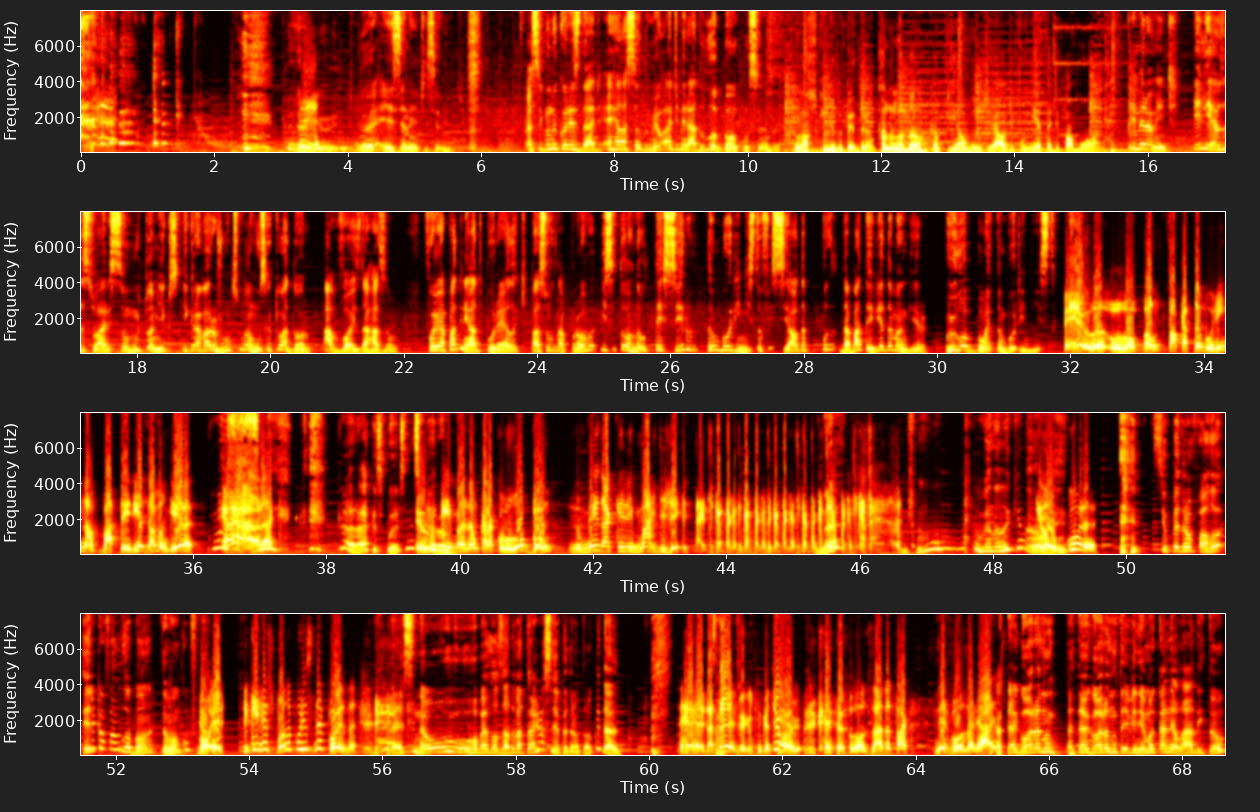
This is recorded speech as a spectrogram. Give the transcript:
Excelente, excelente. A segunda curiosidade é a relação do meu admirado Lobão com samba. O nosso querido Pedrão, Fã do Lobão. campeão mundial de punheta de palmona. Primeiramente, ele e Elza Soares são muito amigos e gravaram juntos uma música que eu adoro, A Voz da Razão. Foi apadrinhado por ela, que passou na prova e se tornou o terceiro tamborinista oficial da, da bateria da Mangueira. O Lobão é tamborinista? Pera, o, o Lobão toca tamborim na bateria da mangueira? Como Caraca! assim? Caracas, pô, essa é Eu nunca imaginar um cara como o Lobão no meio daquele mar de jeito. Né? Acho que não, não tô vendo nada aqui não. Que hein? Se o Pedrão falou, ele que é o fã do Lobão, né? Então vamos confiar. Bom, ele que responda por isso depois, né? É, senão o Roberto Lozada vai atrás de você, Pedrão. Então cuidado. É, dá até, fica, fica de olho. Losada tá nervoso, aliás. Até agora não, até agora não teve nenhuma canelada, então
